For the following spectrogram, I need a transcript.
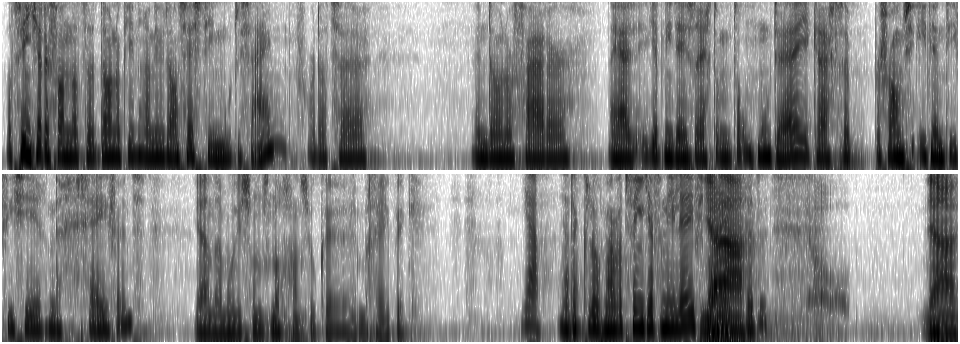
Wat vind je ervan dat de donorkinderen nu dan 16 moeten zijn voordat ze hun donorvader. Nou ja, je hebt niet eens het recht om te ontmoeten. Hè? Je krijgt ze persoonsidentificerende gegevens. Ja, en daar moet je soms nog gaan zoeken, begreep ik. Ja, Ja, dat klopt. Maar wat vind jij van die leeftijd? Ja. Ja,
